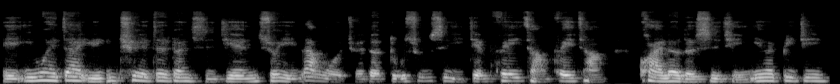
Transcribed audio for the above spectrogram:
也因为在云雀这段时间，所以让我觉得读书是一件非常非常快乐的事情。因为毕竟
